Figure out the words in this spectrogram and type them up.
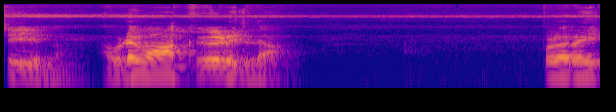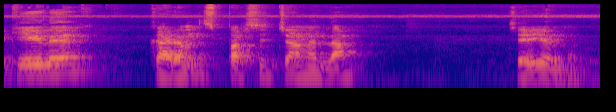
ചെയ്യുന്നു. അവിടെ വാക്കുകളില്ല. ഇപ്പോൾ റേക്കിയിൽ കരം സ്പർശിച്ചാണെല്ലാം ചെയ്യുന്നത്.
